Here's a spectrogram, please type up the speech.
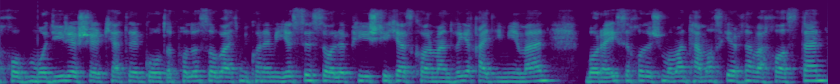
خب مدیر شرکت گولد اپولو صحبت می‌کنه میگه سه سال پیش یکی از کارمندهای قدیمی من با رئیس خودشون با من تماس گرفتن و خواستن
